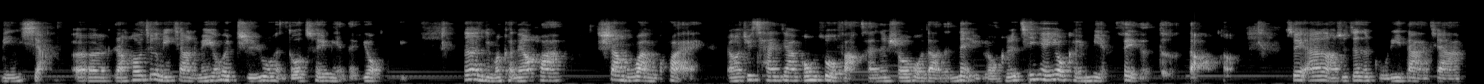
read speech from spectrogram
冥想，呃，然后这个冥想里面又会植入很多催眠的用语，那你们可能要花上万块，然后去参加工作坊才能收获到的内容，可是今天又可以免费的得到哈，所以安安老师真的鼓励大家，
